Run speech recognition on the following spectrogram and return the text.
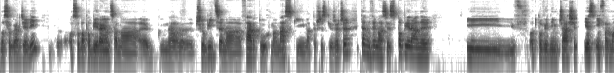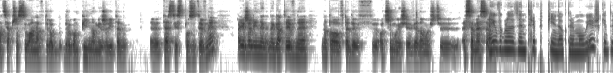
nosogardzieli. Osoba pobierająca ma e, na przyłbicę, ma fartuch, ma maski, ma te wszystkie rzeczy. Ten wymaz jest pobierany i w odpowiednim czasie jest informacja przesyłana w drogą pilną, jeżeli ten test jest pozytywny a jeżeli negatywny, no to wtedy otrzymuje się wiadomość y, SMS-em. A jak wygląda ten tryb pilny, o którym mówisz, kiedy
